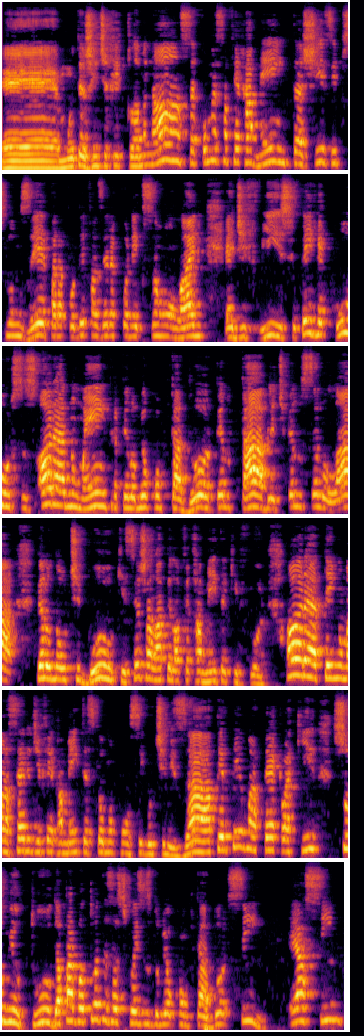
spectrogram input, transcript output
É, muita gente reclama, nossa, como essa ferramenta XYZ para poder fazer a conexão online é difícil, tem recursos, ora não entra pelo meu computador, pelo tablet, pelo celular, pelo notebook, seja lá pela ferramenta que for. Ora tem uma série de ferramentas que eu não consigo utilizar, apertei uma tecla aqui, sumiu tudo, apagou todas as coisas do meu computador. Sim, é assim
